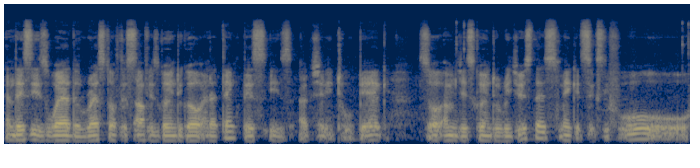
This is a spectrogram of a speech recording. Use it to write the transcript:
and this is where the rest of the stuff is going to go and I think this is actually too big. So I'm just going to reduce this make it 64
